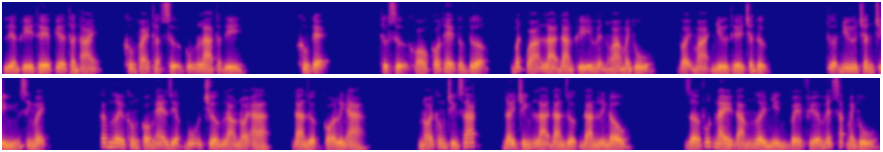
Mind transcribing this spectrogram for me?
Liền khí thế kia thần thái, không phải thật sự cũng là thật đi. Không tệ. Thực sự khó có thể tưởng tượng, bất quá là đan khí huyên hóa manh thú, vậy mà như thế chân thực. Tựa như chân chính sinh mệnh. Các ngươi không có nghe diệp vũ trưởng lão nói a, đan dược có linh a. Nói không chính xác, đây chính là đan dược đan linh đâu. Giờ phút này đám người nhìn về phía huyết sắc manh thú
